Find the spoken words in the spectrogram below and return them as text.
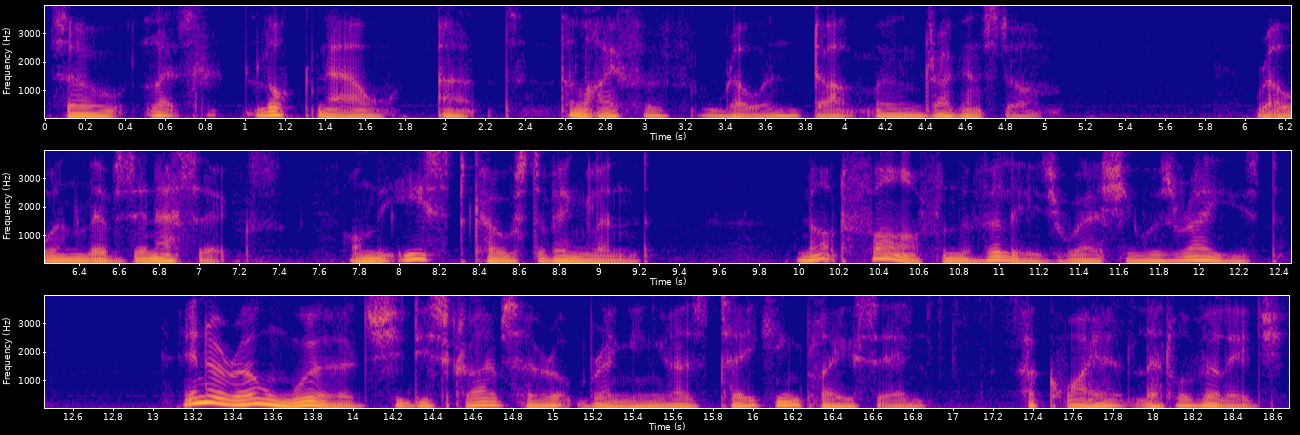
So let's look now at the life of Rowan Darkmoon Dragonstorm. Rowan lives in Essex, on the east coast of England, not far from the village where she was raised. In her own words, she describes her upbringing as taking place in a quiet little village,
